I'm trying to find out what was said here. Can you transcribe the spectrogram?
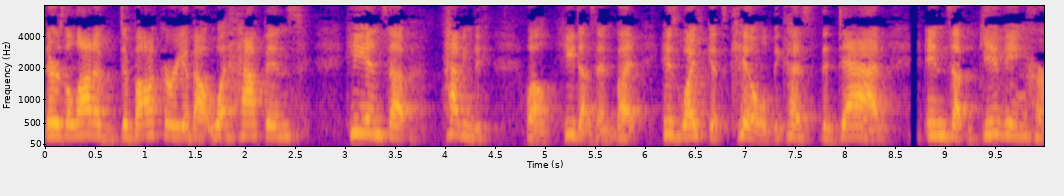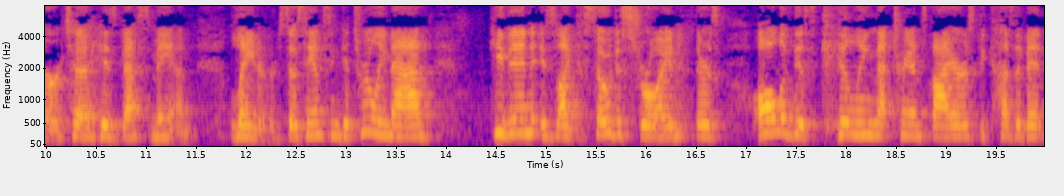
there's a lot of debauchery about what happens. He ends up having to, well, he doesn't, but his wife gets killed because the dad ends up giving her to his best man later. So Samson gets really mad. He then is like so destroyed. There's all of this killing that transpires because of it.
